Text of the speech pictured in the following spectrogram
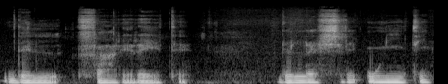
del fare rete, dell'essere uniti.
